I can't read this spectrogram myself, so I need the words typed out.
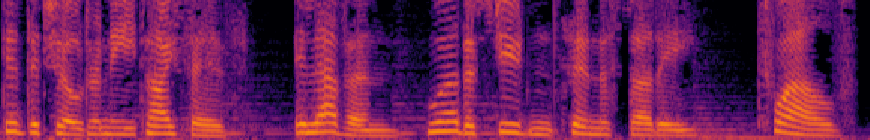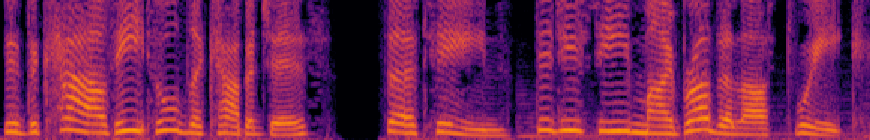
Did the children eat ices? 11. Were the students in the study? 12. Did the cows eat all the cabbages? 13. Did you see my brother last week?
